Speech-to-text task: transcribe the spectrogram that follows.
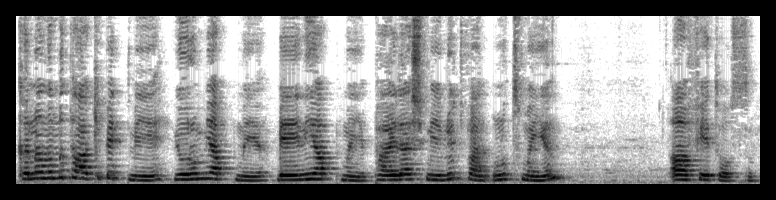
Kanalımı takip etmeyi, yorum yapmayı, beğeni yapmayı, paylaşmayı lütfen unutmayın. Afiyet olsun.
